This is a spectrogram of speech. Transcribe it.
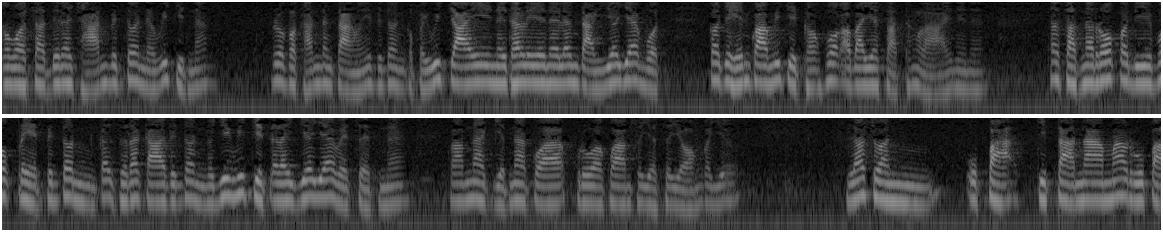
ก็ว่าสัตว์เดรัจฉานเป็นต้นเนี่ยวิจิตนะรูปขันต่างๆเหล่านี้เป็นต้นก็ไปวิจัยในทะเลในเรื่องต่างเยอะแยะหมด ก็จะเห็นความวิจิตของพวกอบายสัตว์ทั้งหลายเนี่ยนะถ้าสัตว์นรกก็ดีพวกเปรตเป็นต้น ก็สุรกายเป็นต้น ก็ยิ่งวิจิตอะไรเยอะแยะเวทเสร็จนะความน่าเกลียดน่ากลัวกลัวความสยดสยองก็เยอะ แล้วส่วนอุปะจิตตานามารูปะ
